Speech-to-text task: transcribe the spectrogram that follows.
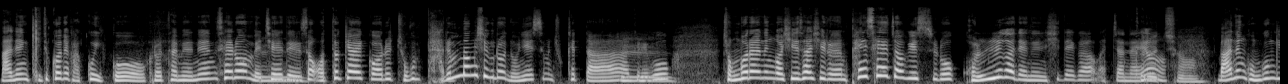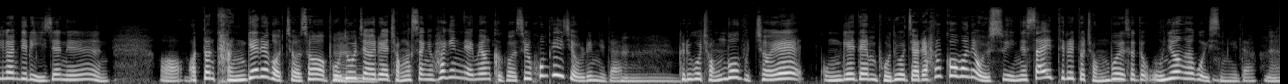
많은 기득권을 갖고 있고 그렇다면은 새로운 매체에 음. 대해서 어떻게 할 거를 조금 다른 방식으로 논의했으면 좋겠다. 음. 그리고 정보라는 것이 사실은 폐쇄적일수록 권리가 되는 시대가 왔잖아요. 그렇죠. 많은 공공기관들이 이제는 어, 어떤 단계를 거쳐서 보도자료의 음. 정확성이 확인되면 그것을 홈페이지에 올립니다. 음. 그리고 정보부처에 공개된 보도자료 한꺼번에 올 수 있는 사이트를 또 정부에서도 운영하고 있습니다. 네.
